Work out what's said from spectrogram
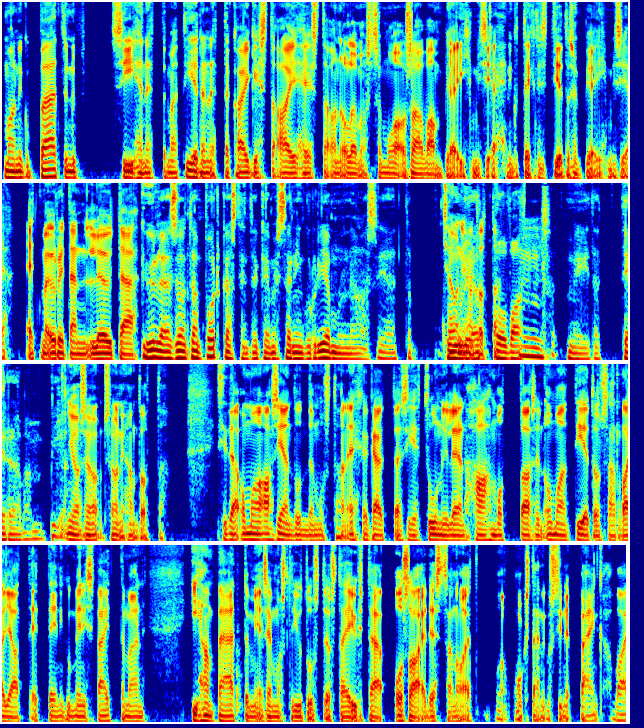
mä oon niin kuin päätynyt siihen, että mä tiedän, että kaikista aiheista on olemassa mua osaavampia ihmisiä, niin kuin teknisesti tietoisempia ihmisiä. Että mä yritän löytää, Kyllä se on tämän podcastin tekemissä niin kuin riemullinen asia, että Se on ihan totta. ovat Mm. meitä terävämpiä. joo se on, se on ihan totta. sitä omaa asiantuntemustaan ehkä käyttää siihen, että suunnilleen hahmottaa sen oman tietonsa rajat, ettei niin kuin menisi väittämään ihan päättömiä semmoista jutusta, josta ei yhtään osaa edes sanoa, että onko tämä niin kuin sinne päinkään vai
